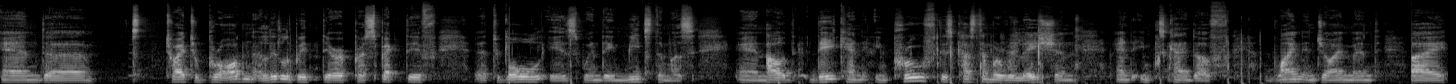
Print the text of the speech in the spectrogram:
and uh, try to broaden a little bit their perspective. Uh, to goal is when they meet customers and how they can improve this customer relation and improve kind of wine enjoyment by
